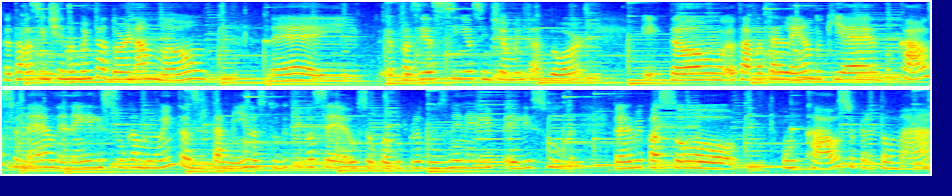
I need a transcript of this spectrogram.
eu tava sentindo muita dor na mão, né? E eu fazia assim, eu sentia muita dor. Então eu tava até lendo que é do cálcio, né? O neném ele suga muitas vitaminas, tudo que você, o seu corpo produz, o neném ele, ele suga. Então ele me passou um cálcio para tomar.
